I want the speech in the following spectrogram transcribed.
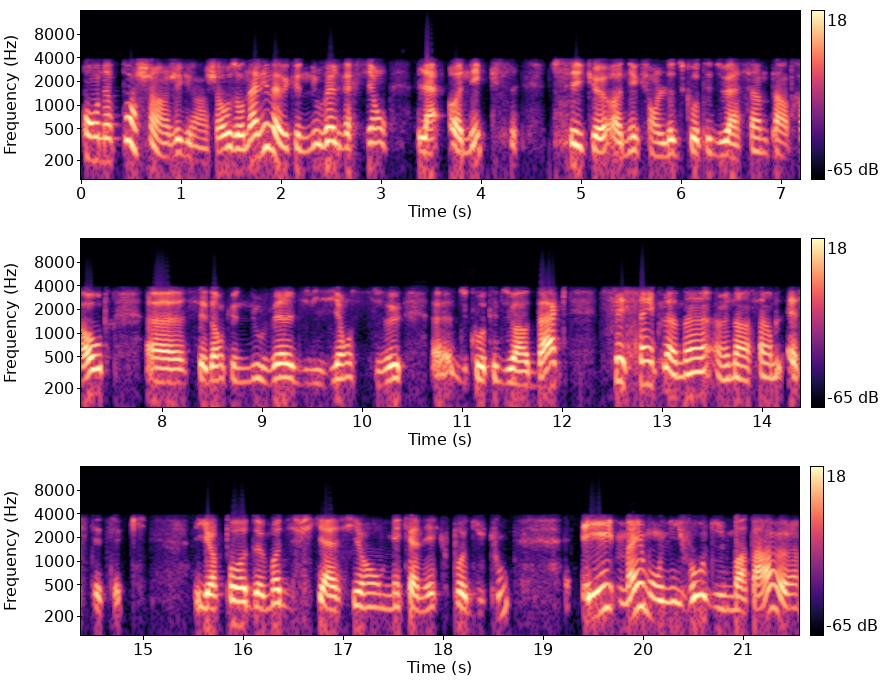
on n'a pas changé grand-chose. On arrive avec une nouvelle version, la Onyx. Tu sais que Onyx, on l'a du côté du Ascent, entre autres. Euh, c'est donc une nouvelle division, si tu veux, euh, du côté du Outback. C'est simplement un ensemble esthétique. Il n'y a pas de modification mécanique, pas du tout. Et même au niveau du moteur,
